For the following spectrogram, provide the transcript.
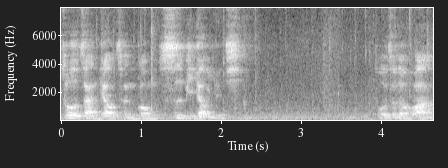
作战要成功，势必要演习。否则的话，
